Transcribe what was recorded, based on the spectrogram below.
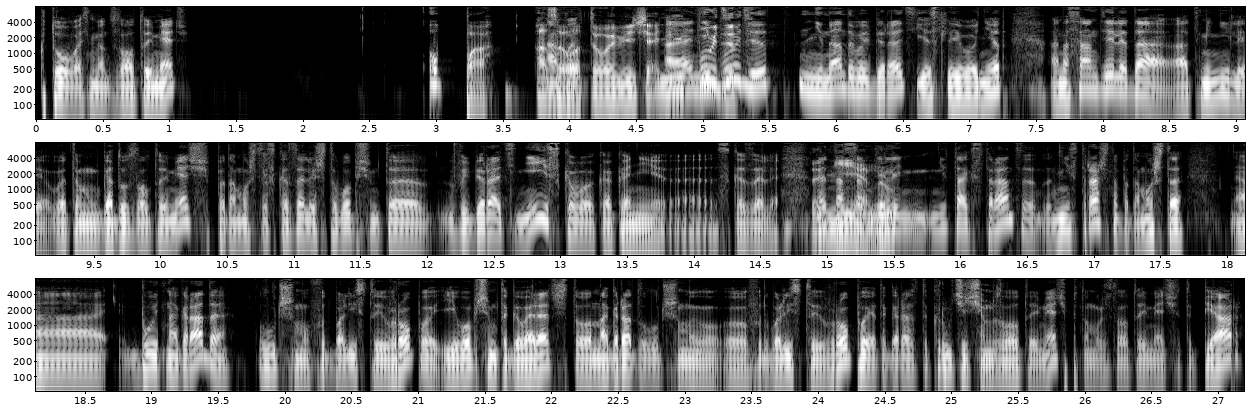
кто возьмет золотой мяч. Опа! А, А золотого мяча не а будет. не будет, не надо выбирать, если его нет. А на самом деле, да, отменили в этом году золотой мяч, потому что сказали, что, в общем-то, выбирать не из кого, как они э, сказали. Да Но это не, на самом ну. деле не так странно, не страшно, потому что а, будет награда лучшему футболисту Европы, и, в общем-то, говорят, что награда лучшему э, футболисту Европы это гораздо круче, чем золотой мяч, потому что золотой мяч это пиар,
